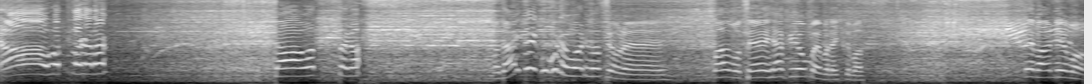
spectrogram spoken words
あ終わったかな。さあ終わったが、まあ、大体ここで終わりますよね。まあでも1104枚まで来てます。でバンリューも。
